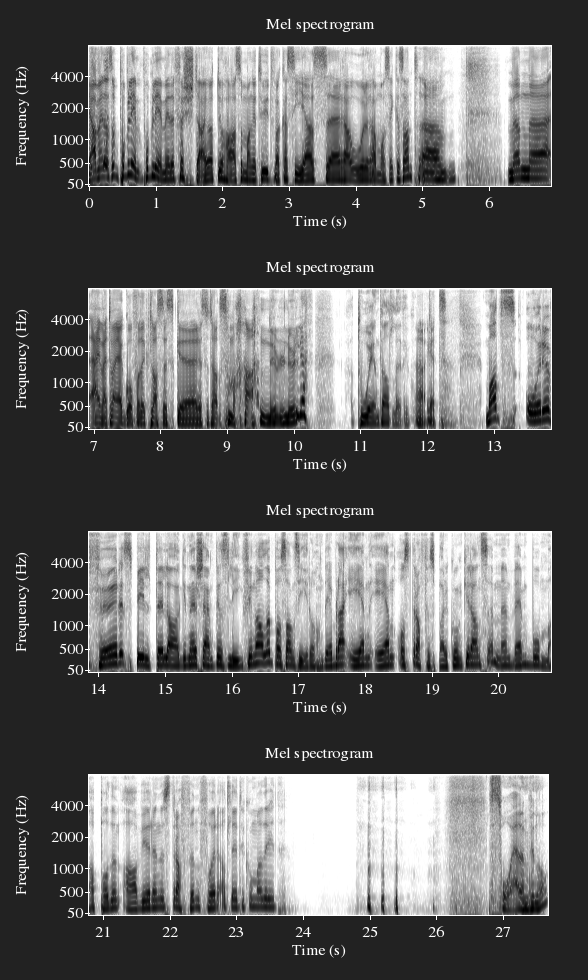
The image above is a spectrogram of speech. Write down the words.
Ja, men altså, problem, Problemet med det første er jo at du har så mange til utvalg. Casillas, eh, Raúl, Ramos, ikke sant? Um, men eh, jeg vet du hva, jeg går for det klassiske resultatet som er 0-0. Ja. 2-1 til Atletico. Ja, greit. Mats, året før spilte lagene Champions League-finale på San Siro. Det ble 1-1 og straffesparkkonkurranse, men hvem bomma på den avgjørende straffen for Atletico Madrid? Så jeg den finalen?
